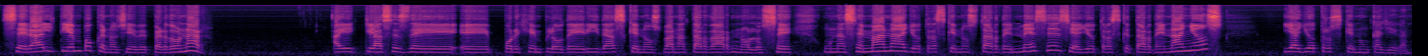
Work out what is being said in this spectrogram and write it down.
será el tiempo que nos lleve perdonar. Hay clases de, eh, por ejemplo, de heridas que nos van a tardar, no lo sé, una semana, hay otras que nos tarden meses y hay otras que tarden años y hay otros que nunca llegan.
